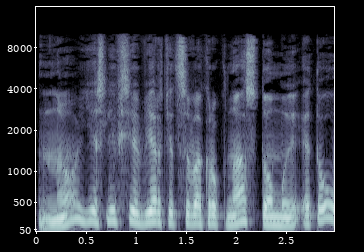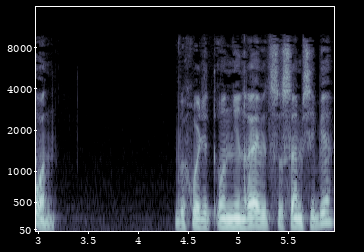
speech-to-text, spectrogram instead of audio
«Но если все вертится вокруг нас, то мы — это он». Выходит, он не нравится сам себе?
